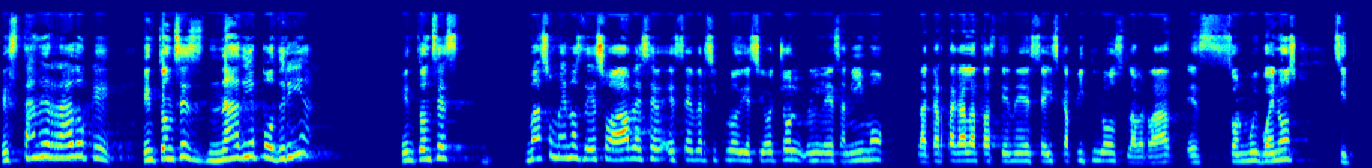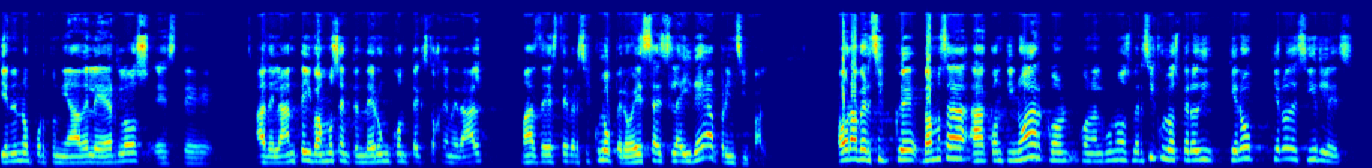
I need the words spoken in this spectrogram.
Es tan errado que entonces nadie podría. Entonces, más o menos de eso habla ese, versículo 18. Les animo. La carta Gálatas tiene seis capítulos. La verdad, es, son muy buenos. Si tienen oportunidad de leerlos, este, adelante y vamos a entender un contexto general más de este versículo, pero esa es la idea principal. Ahora, vamos a, a continuar con, con, algunos versículos, pero quiero, quiero decirles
